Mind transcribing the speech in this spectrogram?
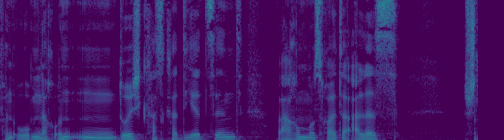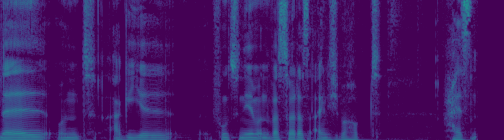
von oben nach unten durchkaskadiert sind. Warum muss heute alles schnell und agil funktionieren und was soll das eigentlich überhaupt heißen?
